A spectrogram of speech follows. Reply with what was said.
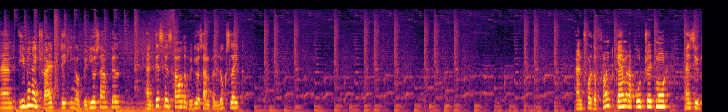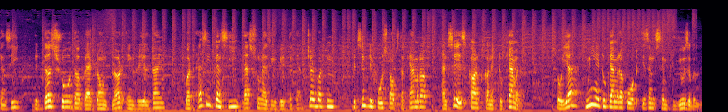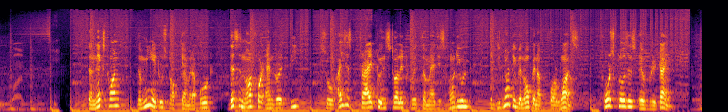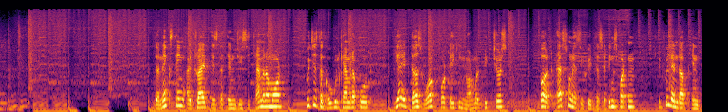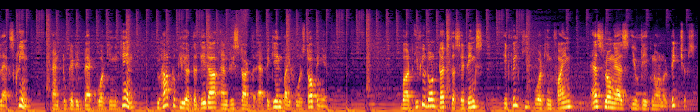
And even I tried taking a video sample and this is how the video sample looks like. And for the front camera portrait mode as you can see it does show the background blur in real time. But as you can see as soon as you hit the capture button it simply force stops the camera and says can't connect to camera. So yeah Mi A2 camera port isn't simply usable. The next one the Mi A2 stock camera port this is not for Android P. So I just tried to install it with the Magisk module. It did not even open up for once force closes every time. The next thing I tried is the MGC camera mod which is the Google camera port. Yeah it does work for taking normal pictures but as soon as you hit the settings button it will end up in black screen and to get it back working again you have to clear the data and restart the app again by force stopping it. But if you don't touch the settings it will keep working fine as long as you take normal pictures.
